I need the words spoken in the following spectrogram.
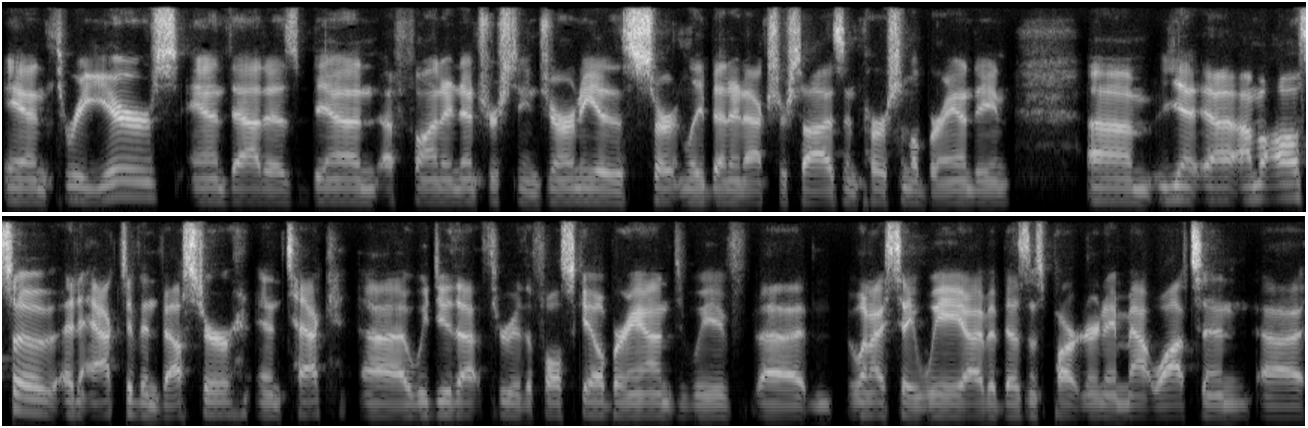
in three years, and that has been a fun and interesting journey. It has certainly been an exercise in personal branding. Um, yeah, uh, I'm also an active investor in tech. Uh, we do that through the Full Scale brand. We've, uh, when I say we, I have a business partner named Matt Watson. Uh,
